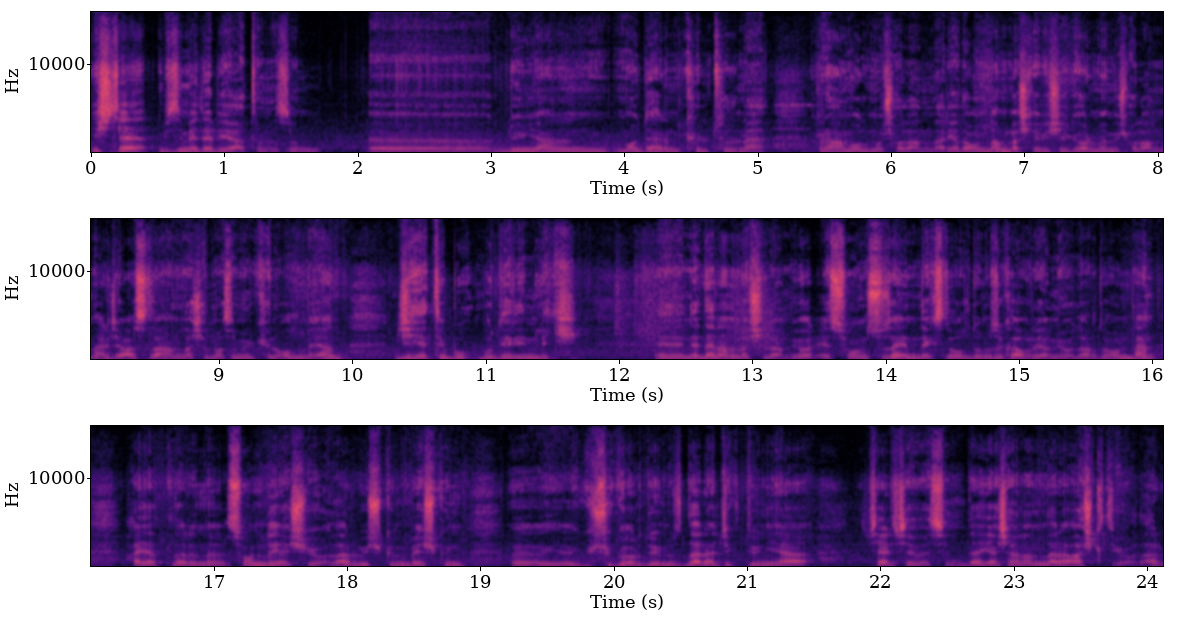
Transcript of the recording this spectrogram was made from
İşte bizim edebiyatımızın e, dünyanın modern kültürüne ram olmuş olanlar ya da ondan başka bir şey görmemiş olanlarca asla anlaşılması mümkün olmayan ciheti bu, bu derinlik. E, neden anlaşılamıyor? E sonsuza endeksli olduğumuzu kavrayamıyorlardı. Ondan hayatlarını sonlu yaşıyorlar. Üç gün, beş gün e, şu gördüğümüz daracık dünya çerçevesinde yaşananlara aşk diyorlar.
